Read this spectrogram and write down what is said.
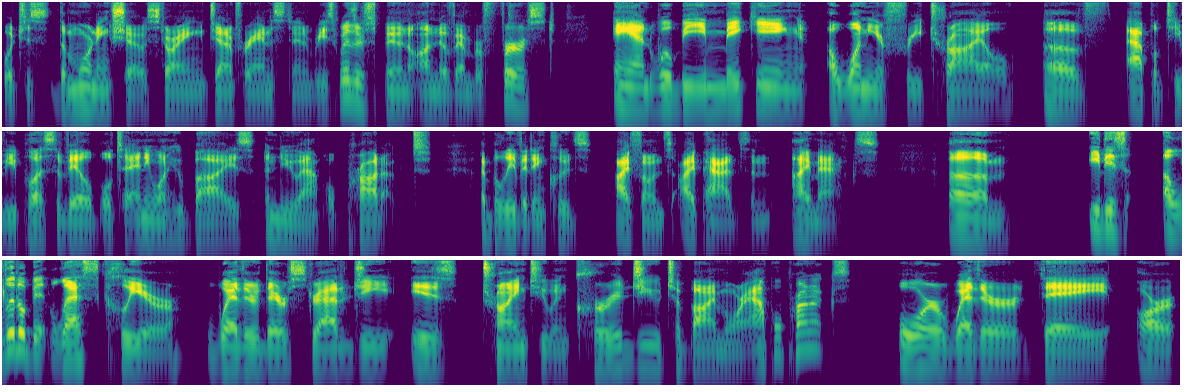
Which is the morning show starring Jennifer Aniston and Reese Witherspoon on November 1st. And we'll be making a one year free trial of Apple TV Plus available to anyone who buys a new Apple product. I believe it includes iPhones, iPads, and iMacs. Um, it is a little bit less clear whether their strategy is trying to encourage you to buy more Apple products or whether they are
